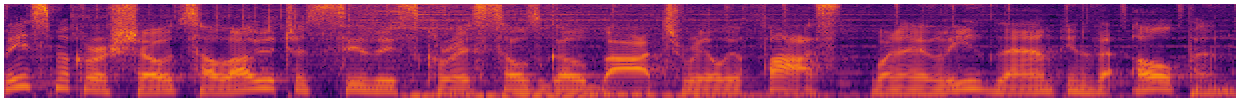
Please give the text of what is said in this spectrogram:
These macroshots allow you to see these crystals go bad really fast when I leave them in the open.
